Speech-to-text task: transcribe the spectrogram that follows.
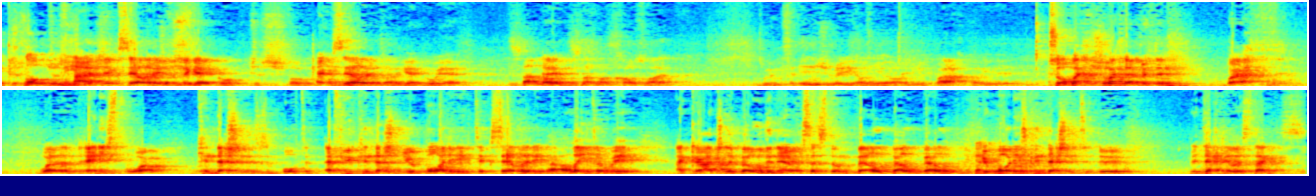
Explode just, immediately. Uh, accelerate from the get go. just from Accelerate from the get go, yeah. Does that not, Um, does that not cause like room for injury on your on your back or your So with, with everything, with, with any sport, conditioning is important. If you condition your body to accelerate at a lighter weight and gradually build the nervous system, build, build, build, You your body's conditioned to do ridiculous things.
